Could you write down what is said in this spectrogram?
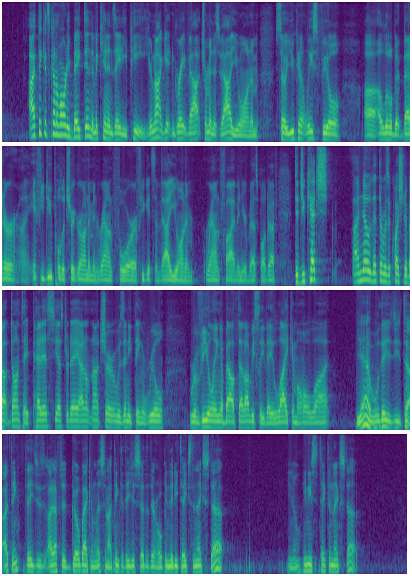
I think it's kind of already baked into McKinnon's ADP. You're not getting great val- tremendous value on him, so you can at least feel uh, a little bit better uh, if you do pull the trigger on him in round four, or if you get some value on him round five in your best ball draft. Did you catch? I know that there was a question about Dante Pettis yesterday. I'm not sure it was anything real revealing about that. Obviously, they like him a whole lot. Yeah, well, they. I think they just. I'd have to go back and listen. I think that they just said that they're hoping that he takes the next step. You know, he needs to take the next step.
